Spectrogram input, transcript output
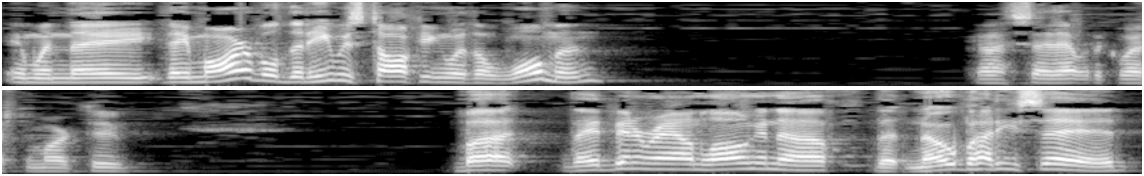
And when they, they marveled that he was talking with a woman, gotta say that with a question mark too. But they'd been around long enough that nobody said,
